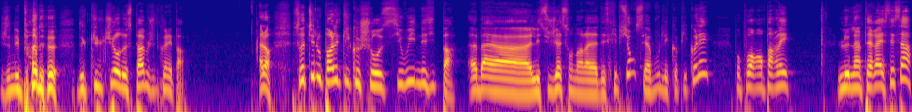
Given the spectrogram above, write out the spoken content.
Je n'ai pas de, culture de spam, je ne connais pas. Alors, souhaites-tu nous parler de quelque chose? Si oui, n'hésite pas. Euh, bah, les sujets sont dans la description, c'est à vous de les copier-coller pour pouvoir en parler. Le- L'intérêt, c'est ça.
